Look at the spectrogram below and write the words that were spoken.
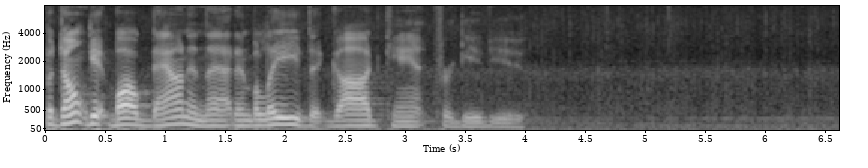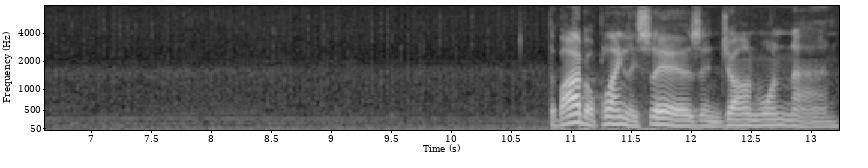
But don't get bogged down in that and believe that God can't forgive you. The Bible plainly says in John 1 9,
